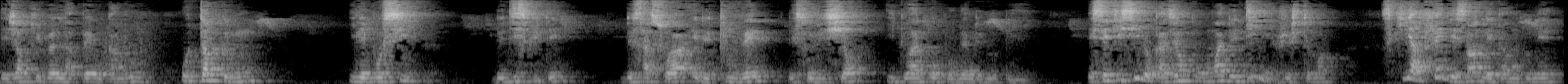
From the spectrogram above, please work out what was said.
des gens qui veulent la paix au Cameroun, autant que nous, il est possible de discuter, de s'asseoir et de trouver des solutions idoines aux problèmes de nos pays. Et c'est ici l'occasion pour moi de dire justement ce qui a fait descendre les Camerounais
